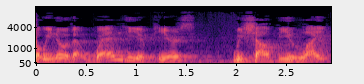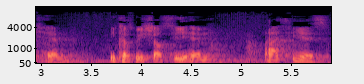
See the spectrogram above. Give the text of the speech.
But we know that when he appears, we shall be like him, because we shall see him as he is.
